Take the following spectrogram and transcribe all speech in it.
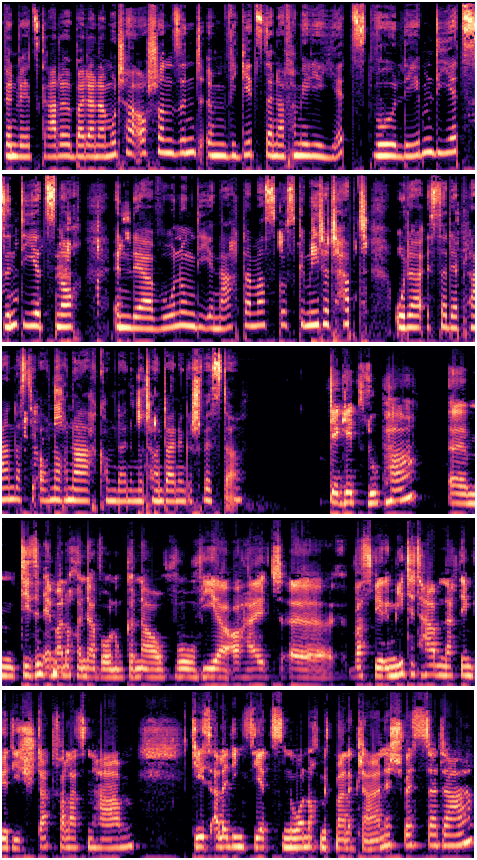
Wenn wir jetzt gerade bei deiner Mutter auch schon sind, ähm, wie geht's deiner Familie jetzt? Wo leben die jetzt? Sind die jetzt noch in der Wohnung, die ihr nach Damaskus gemietet habt? Oder ist da der Plan, dass die auch noch nachkommen, deine Mutter und deine Geschwister? Der geht super. Ähm, die sind immer noch in der Wohnung, genau, wo wir halt, äh, was wir gemietet haben, nachdem wir die Stadt verlassen haben. Die ist allerdings jetzt nur noch mit meiner kleinen Schwester da.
